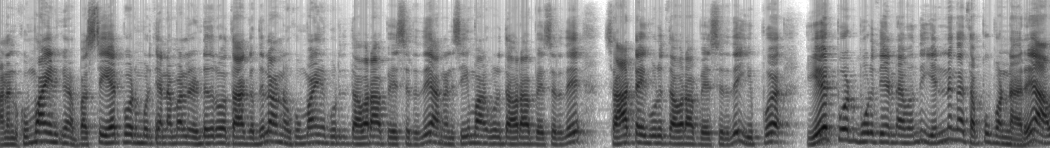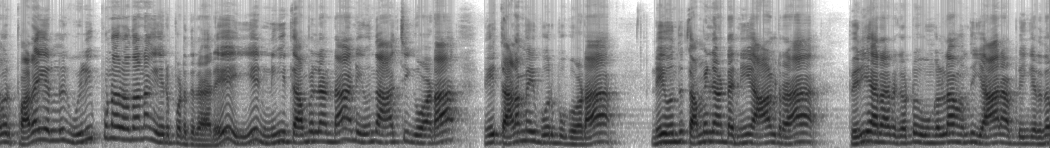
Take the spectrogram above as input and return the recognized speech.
அண்ணன் கும்மாயினுக்கு ஃபஸ்ட்டு ஏர்போர்ட் மூர்த்தி அண்ணன் மேலே ரெண்டு தடவை தாக்குதல் அண்ணன் கும்மாயின் கொடுத்து தவறாக பேசுறது அண்ணன் சீமான் கொடுத்து தவறாக பேசுறது சாட்டை கொடுத்து தவறாக பேசுறது. இப்போ ஏர்போர்ட் மூர்த்தி அண்ணன் வந்து என்னங்க தப்பு பண்ணார்? அவர் பறையர்களுக்கு விழிப்புணர்வை தானே ஏற்படுத்துகிறாரு ஏன் நீ தமிழன்டா நீ வந்து ஆட்சிக்கு வாடா நீ தலைமை பொறுப்புக்கு வாடா. நீ வந்து தமிழ்நாட்டை நீ ஆள்ற பெரியாராக இருக்கட்டும் இவங்கெல்லாம் வந்து யார் அப்படிங்கிறத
